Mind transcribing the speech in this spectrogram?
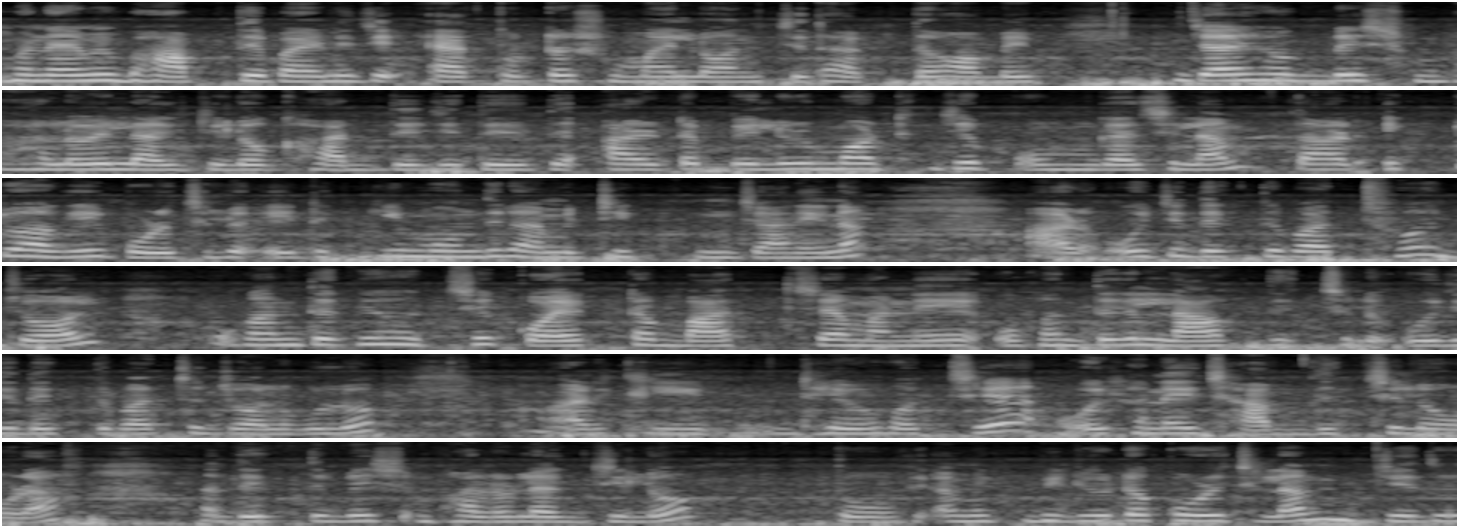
মানে আমি ভাবতে পারিনি যে এতটা সময় লঞ্চে থাকতে হবে। যাই হোক, বেশ ভালোই লাগছিল ঘাট দিয়ে যেতে যেতে। আর এটা বেলুর মঠ যে গেছিলাম, তার একটু আগেই পড়েছিল। এটা কি মন্দির আমি ঠিক জানি না। আর ওই যে দেখতে পাচ্ছ জল, ওখান থেকে হচ্ছে কয়েকটা বাচ্চা মানে ওখান থেকে লাফ দিচ্ছিল। ওই যে দেখতে পাচ্ছ জলগুলো, আর কি ঢেউ হচ্ছে, ওইখানেই ঝাঁপ দিচ্ছিল ওরা। দেখতে বেশ ভালো লাগছিল। তো আমি ভিডিওটা করেছিলাম, যেহেতু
